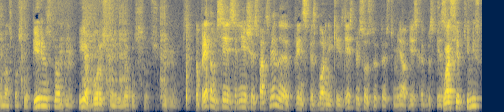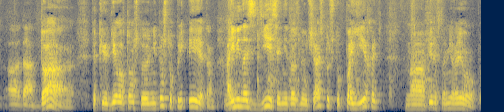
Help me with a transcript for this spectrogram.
у нас пошло первенство и отборочная регата в Сочи. Но при этом все сильнейшие спортсмены, в принципе, сборники здесь присутствуют. То есть у меня вот есть как бы В список. классе оптимист? А, да. Да, так и дело в том, что не то, что при этом, а именно здесь они должны участвовать, чтобы поехать на первенство мира и Европы.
